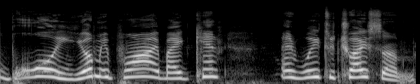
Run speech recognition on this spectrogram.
boy, yummy prime. I can't and wait to try some.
